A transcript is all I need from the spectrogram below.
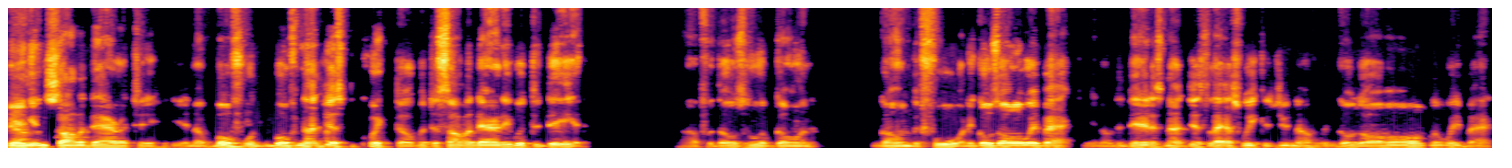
being yeah. in solidarity. You know, both both not just the quick though, but the solidarity with the dead. Uh, for those who have gone gone before. And it goes all the way back. You know, the dead is not just last week, as you know, it goes all the way back.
